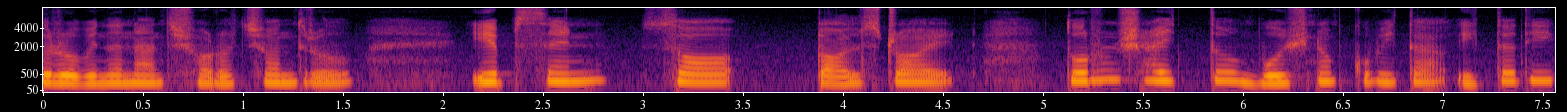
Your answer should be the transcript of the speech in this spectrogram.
রবীন্দ্রনাথ শরৎচন্দ্র, ইবসেন, স, টলস্টয় তরুণ সাহিত্য, বৈষ্ণব কবিতা ইত্যাদি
